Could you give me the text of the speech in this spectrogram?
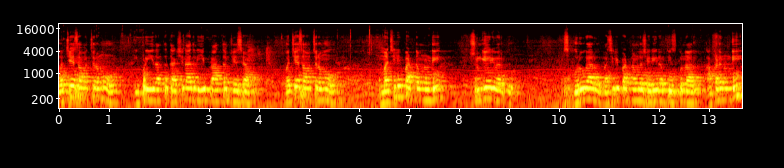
వచ్చే సంవత్సరము ఇప్పుడు ఇదంతా దక్షిణాదిలో ఈ ప్రాంతం చేశాము. వచ్చే సంవత్సరము మచిలీపట్నం నుండి శృంగేరి వరకు. గురువుగారు మచిలీపట్నంలో శరీరం తీసుకున్నారు. అక్కడ నుండి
